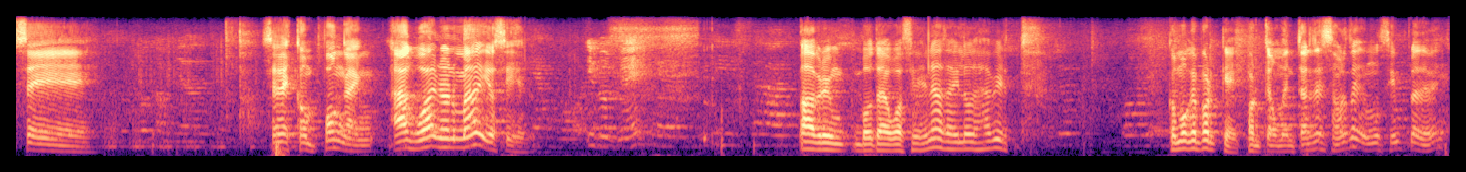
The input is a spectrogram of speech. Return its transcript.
se, se descomponga en agua normal y oxígeno. ¿Y por qué? Abre un bote de agua oxigenada y lo deja abierto. ¿Cómo que por qué? Porque aumenta el desorden, es muy simple de ver.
